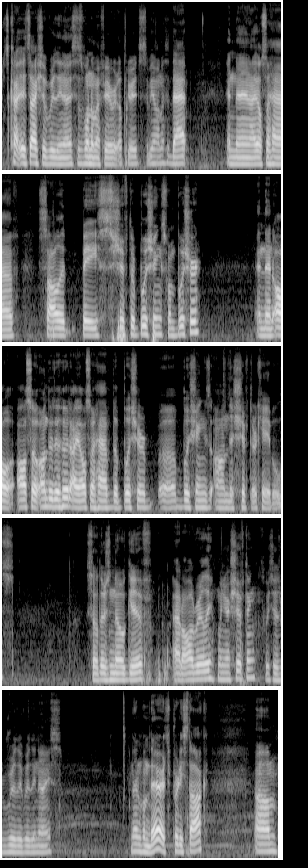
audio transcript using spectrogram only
It's kind of, it's actually really nice. It's one of my favorite upgrades to be honest. That, and then I also have solid base shifter bushings from Busher, and then oh, also under the hood I also have the Busher uh, bushings on the shifter cables. So there's no give at all really when you're shifting, which is really really nice. And then from there it's pretty stock. Um,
